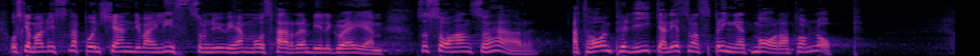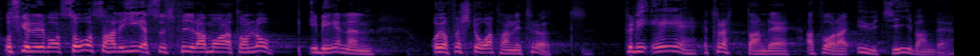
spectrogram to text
Och ska man lyssna på en känd evangelist som nu är hemma hos Herren, Billy Graham, så sa han så här, att ha en predikan, det är som att springa ett maratonlopp. Och skulle det vara så, så hade Jesus fyra maratonlopp i benen. Och jag förstår att han är trött. För det är tröttande att vara utgivande.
